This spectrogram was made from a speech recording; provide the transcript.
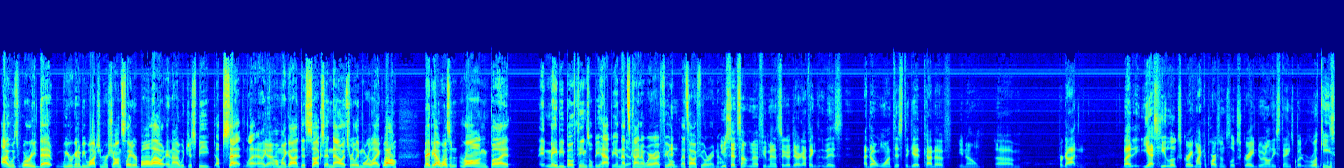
I was worried that we were going to be watching Rashawn Slater ball out, and I would just be upset. Like, like, Yeah. oh my god, this sucks. And now it's really more like, well, maybe I wasn't wrong, but it, maybe both teams will be happy, and that's Yeah. kind of where I feel. And that's how I feel right now. You said something a few minutes ago, Derek. I think there's. I don't want this to get kind of you know um, forgotten. But yes, he looks great. Micah Parsons looks great doing all these things. But rookies,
